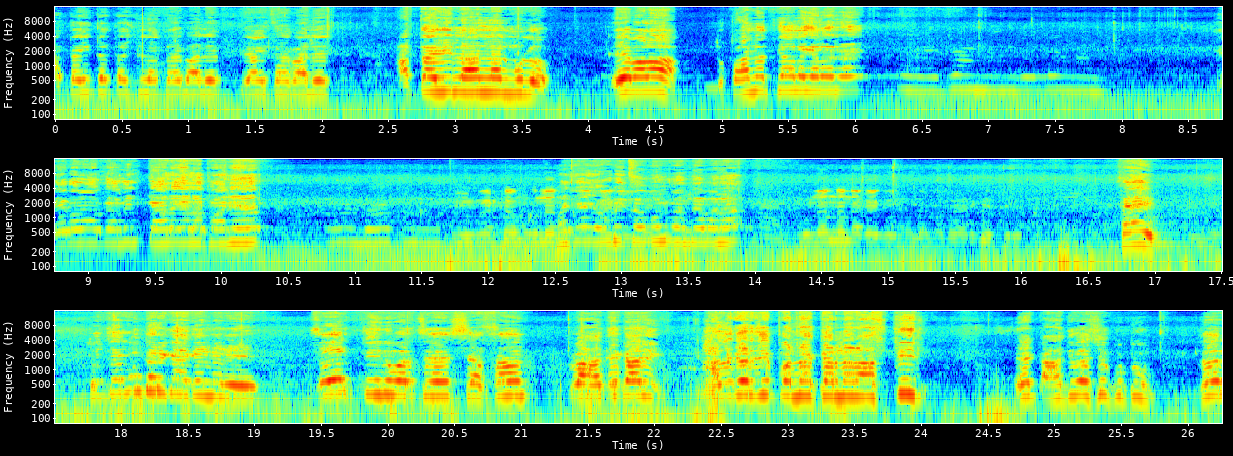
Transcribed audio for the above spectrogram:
आता इथं तहसीलदार साहेब आलेत पी आय साहेब आलेत. आता ही लहान लहान मुलं. ए बाळा तू पाण्यात कायला गेला रे ए बाळा जमीन कायला गेला पाण्यात? म्हणजे एवढीच मूल म्हणते मला. मुलांना नका साहेब तो जगून तरी काय करणार आहे? जर तीन वर्ष शासन किंवा अधिकारी हलगर्जीपणा करणार असतील एक आदिवासी कुटुंब जर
